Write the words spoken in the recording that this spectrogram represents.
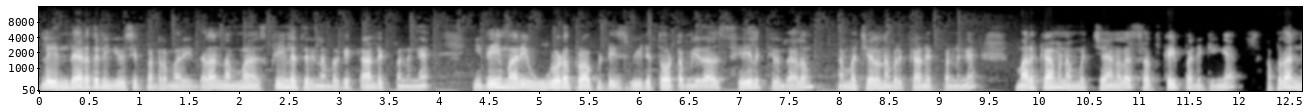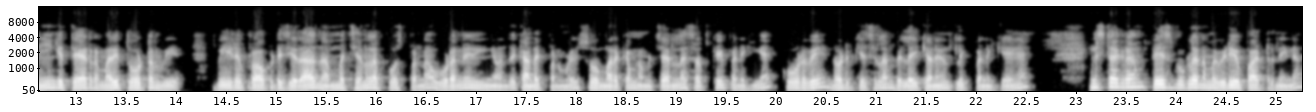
இல்லை இந்த இடத்த நீங்கள் விசிட் பண்ணுற மாதிரி இருந்தாலும் நம்ம ஸ்க்ரீனில் தெரிய நம்பருக்கு காண்டாக்ட் பண்ணுங்கள் இதே மாதிரி உங்களோட ப்ராப்பர்ட்டிஸ் வீடு தோட்டம் ஏதாவது சேலுக்கு இருந்தாலும் நம்ம சேனல் நம்பருக்கு காண்டாக்ட் பண்ணுங்கள் மறக்காமல் நம்ம சேனலை சப்ஸ்கிரைப் பண்ணிக்கிங்க. அப்போ தான் நீங்கள் தேடுற மாதிரி தோட்டம் வீ வீடு ப்ராப்பர்ட்டிஸ் ஏதாவது நம்ம சேனலில் போஸ்ட் பண்ணால் உடனே நீங்கள் வந்து காண்டாக்ட் பண்ண முடியும். ஸோ மறக்காம நம்ம சேனலை சப்ஸ்கிரைப் பண்ணிக்கங்க. கூடவே நோட்டிஃபிகேஷன்லாம் பெல் ஐக்கானையும் கிளிக் பண்ணிக்கோங்க. இன்ஸ்டாகிராம் ஃபேஸ்புக்கில் நம்ம வீடியோ பார்த்துருந்தீங்கன்னா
